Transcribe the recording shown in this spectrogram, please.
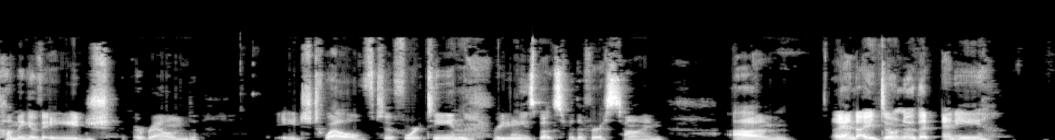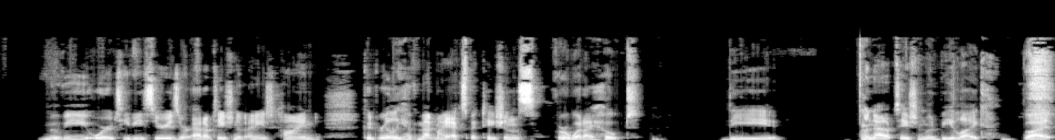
coming of age around age 12 to 14 reading these books for the first time. Um, and i don't know that any movie or tv series or adaptation of any kind could really have met my expectations for what i hoped the an adaptation would be like. But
